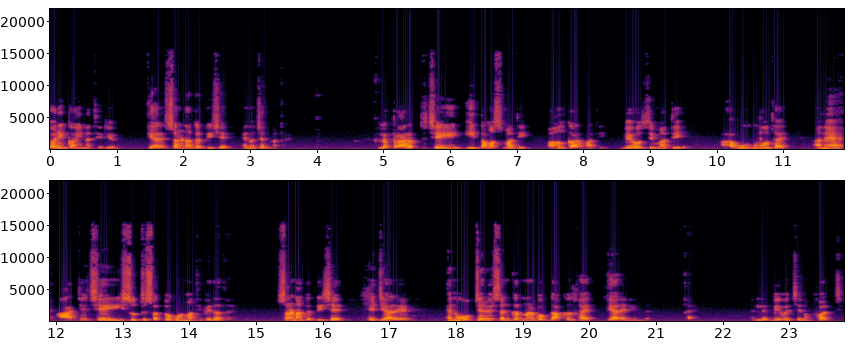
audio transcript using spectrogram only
કરી કંઈ નથી રહ્યું. ત્યારે શરણાગતિ છે, એનો જન્મ થાય. એટલે પ્રારબ્ધ છે એ એ તમસમાંથી, અહંકારમાંથી, બેહોશીમાંથી ઊભું થાય. અને આ જે છે એ શુદ્ધ સત્વગુણમાંથી પેદા થાય. શરણાગતિ છે એ જ્યારે એનું ઓબ્ઝર્વેશન કરનાર કોઈક દાખલ થાય, ત્યારે એની અંદર થાય. એટલે બે વચ્ચેનો ફર્ક છે.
